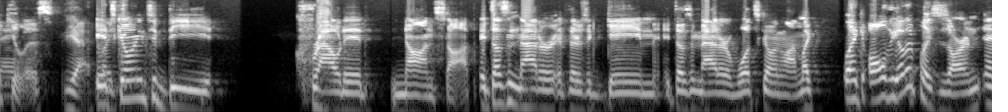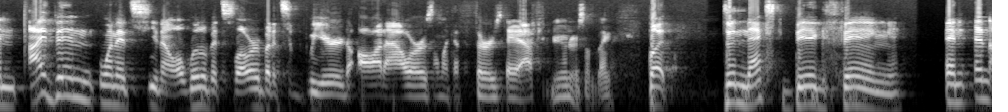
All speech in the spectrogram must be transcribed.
ridiculous. yeah. It's Like- going to be crowded nonstop. It doesn't matter if there's a game. It doesn't matter what's going on. Like like all the other places are. And, and I've been when it's you know a little bit slower, but it's weird odd hours on like a Thursday afternoon or something. But the next big thing, and and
